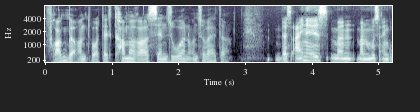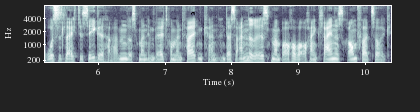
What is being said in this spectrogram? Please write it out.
Fragen beantwortet, Kameras, Sensoren und so weiter? Das eine ist, man, man muss ein großes, leichtes Segel haben, das man im Weltraum entfalten kann. Das andere ist, man braucht aber auch ein kleines Raumfahrzeug.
